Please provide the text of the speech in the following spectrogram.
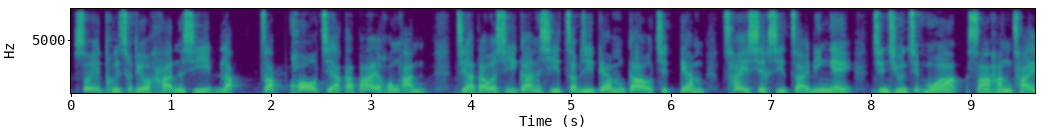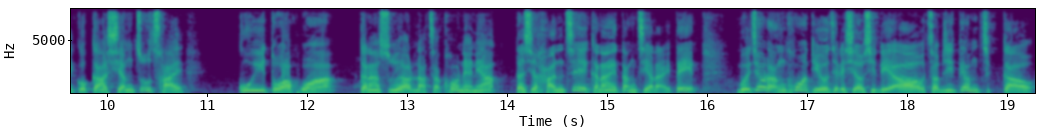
所以推出了限时六十块食甲饱的方案。食到的时间是十二点到一点，菜色是在恁的，亲像即盘三项菜，搁加双主菜，几大盘，敢若需要六十块尔尔，但是限制敢若会当食内底。未少人看到这个消息了后，十二点一到，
